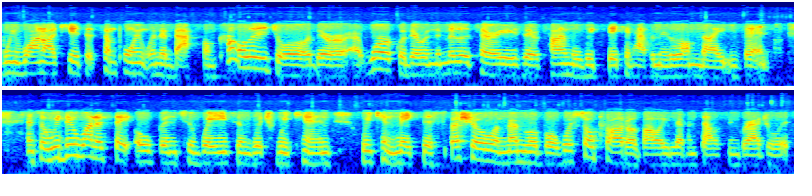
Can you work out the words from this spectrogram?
we want our kids at some point when they're back from college or they're at work or they're in the military, is there a time where we, they can have an alumni event? And so we do want to stay open to ways in which we can we can make this special and memorable. We're so proud of our 11,000 graduates.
